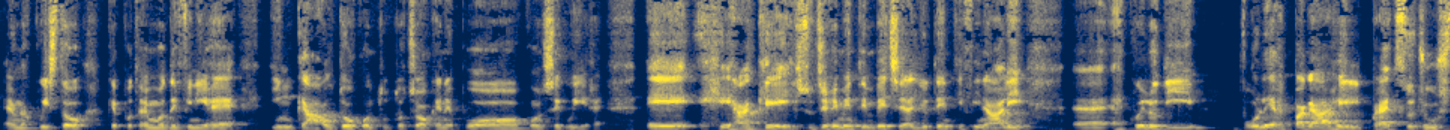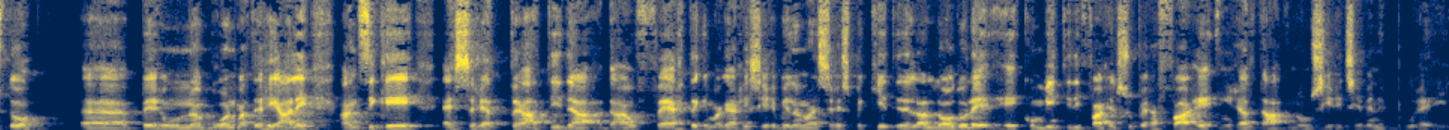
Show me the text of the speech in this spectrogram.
è un, acquisto che potremmo definire incauto con tutto ciò che ne può conseguire. E, e anche il suggerimento invece agli utenti finali eh, è quello di voler pagare il prezzo giusto eh, per un buon materiale anziché essere attratti da, da, offerte che magari si rivelano essere specchietti dell'allodole e convinti di fare il super affare in realtà non si riceve neppure il,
